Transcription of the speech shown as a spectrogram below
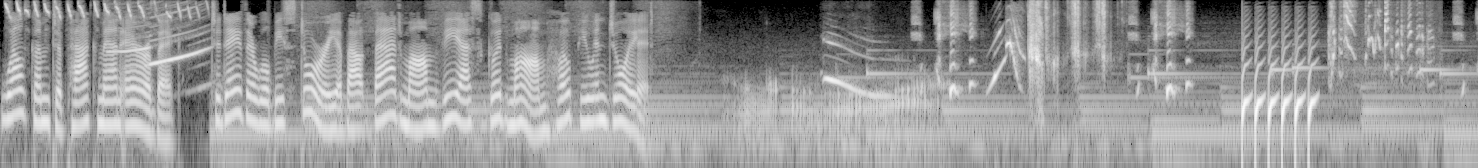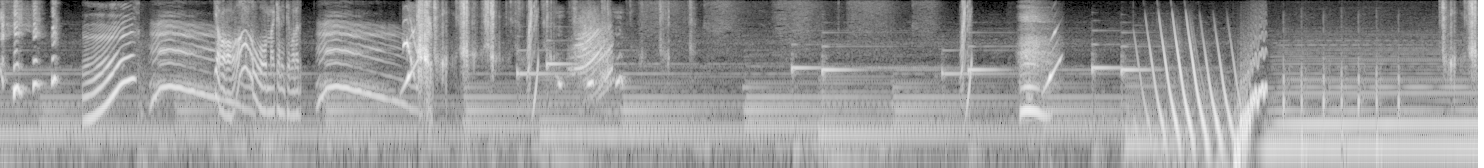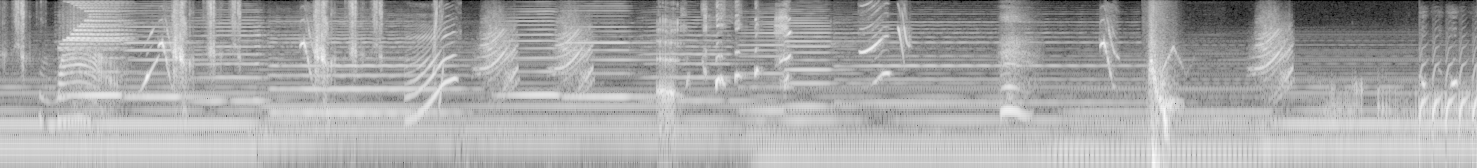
Welcome to Pac-Man Arabic. Today there will be story about bad mom vs good mom. Hope you enjoy it. Wow. Hmm?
